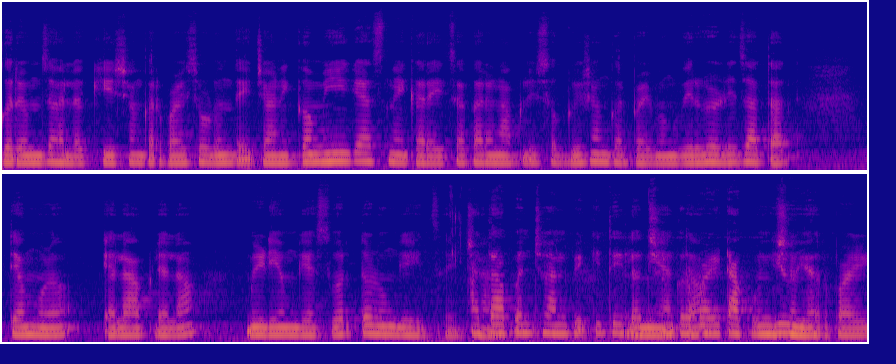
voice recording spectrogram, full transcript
गरम झालं की शंकरपाळी सोडून द्यायची आणि कमीही गॅस नाही करायचा कारण आपली सगळी शंकरपाळी मग विरघळली जातात. त्यामुळं याला आपल्याला मीडियम गॅसवर तळून घ्यायचं आहे आता आपण छानपैकी तेलात शंकरपाळी टाकून घेऊया शंकरपाळी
